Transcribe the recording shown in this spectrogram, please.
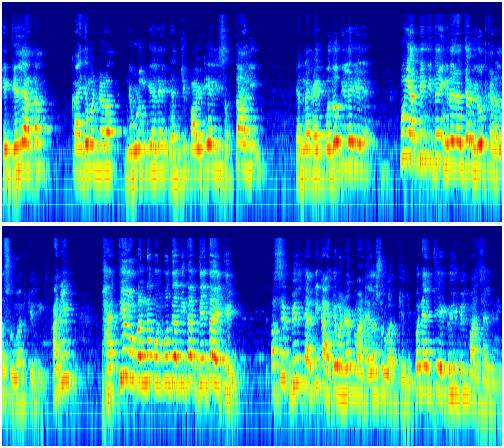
हे गेले आता कायदे मंडळात निवडून गेले यांची पार्टी आली सत्ता आली. यांना काही पदं दिले गेले. मग यांनी तिथे इंग्रजांचा विरोध करायला सुरुवात केली. आणि भारतीय लोकांना कोणकोणते अधिकार देता येतील असे बिल त्यांनी कायदेमंडळात मांडायला सुरुवात केली. पण यांचे एकही बिल पास झाले नाही.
